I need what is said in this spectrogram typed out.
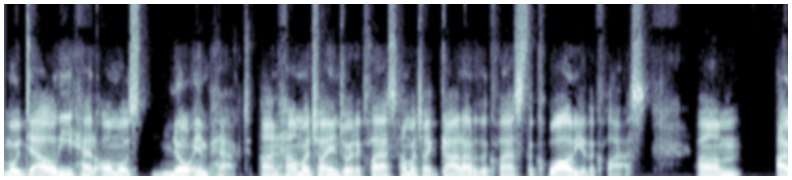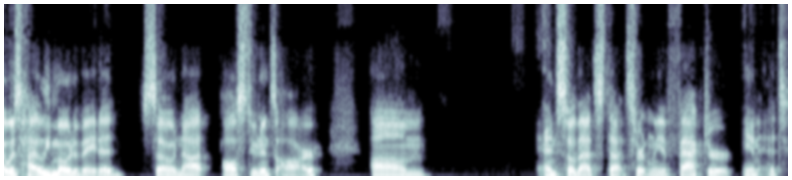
modality had almost no impact on how much I enjoyed a class, how much I got out of the class, the quality of the class. Um, I was highly motivated, so not all students are. Um, and so that's that's certainly a factor in it.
